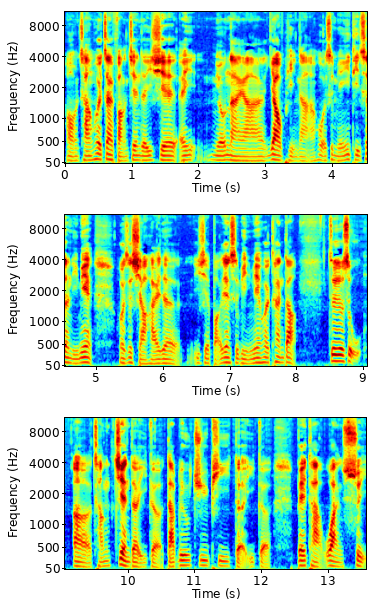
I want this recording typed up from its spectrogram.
哦，常会在坊间的一些诶牛奶啊、药品啊，或者是免疫提升里面，或者是小孩的一些保健食品里面会看到。这就是呃常见的一个 WGP 的一个贝塔 one three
